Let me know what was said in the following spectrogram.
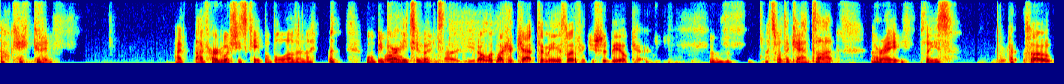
Okay, good. I've I've heard what she's capable of, and I won't be Well, party to it. Uh, you don't look like a cat to me, so I think you should be okay. That's what the cat thought. All right, please. Okay, so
